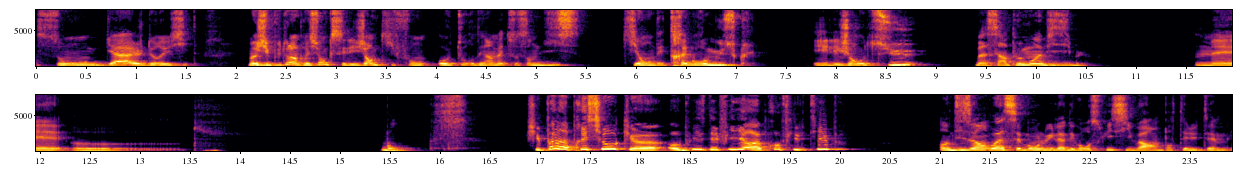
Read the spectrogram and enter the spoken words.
sont gage de réussite? Moi, j'ai plutôt l'impression que c'est les gens qui font autour des 1m70 qui ont des très gros muscles et les gens au-dessus, bah, c'est un peu moins visible. Mais euh... bon, j'ai pas l'impression qu'on puisse définir un profil type en disant ouais c'est bon lui il a des grosses cuisses il va remporter l'UTMB.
